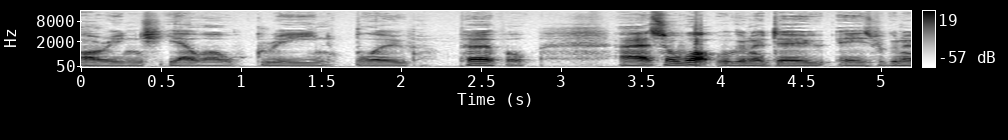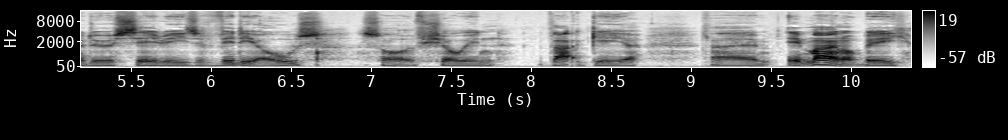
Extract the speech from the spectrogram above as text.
orange, yellow, green, blue, purple. Uh, so what we're going to do is we're going to do a series of videos sort of showing that gear. Um, it might not be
